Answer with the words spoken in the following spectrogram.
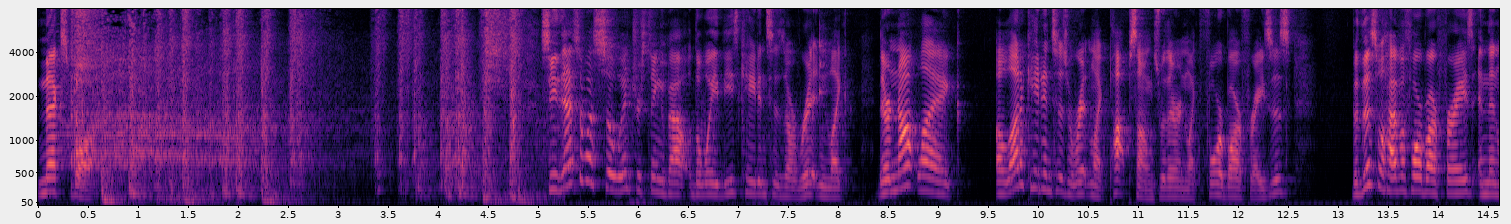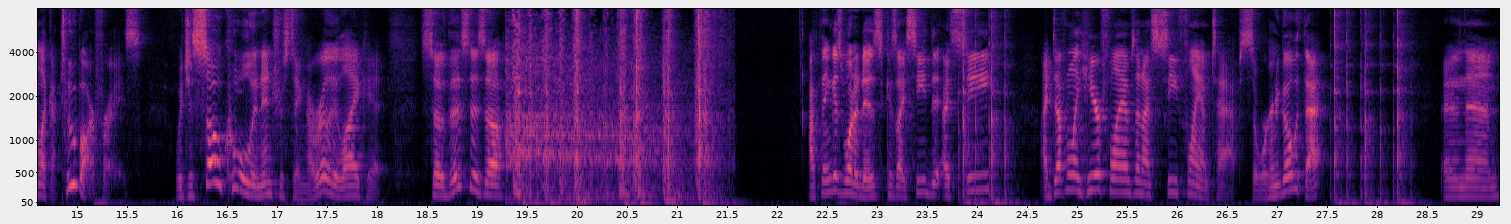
next bar. See, that's what's so interesting about the way these cadences are written. Like, they're not like a lot of cadences are written like pop songs where they're in like four bar phrases, but this will have a four bar phrase and then like a two bar phrase, which is so cool and interesting. I really like it. So this is a. I think is what it is because I see the I see I definitely hear flams and I see flam taps. So we're gonna go with that. And then.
